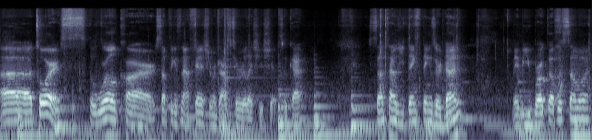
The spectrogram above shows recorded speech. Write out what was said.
Uh, Taurus, the world card. Something is not finished in regards to relationships, okay? Sometimes you think things are done. Maybe you broke up with someone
